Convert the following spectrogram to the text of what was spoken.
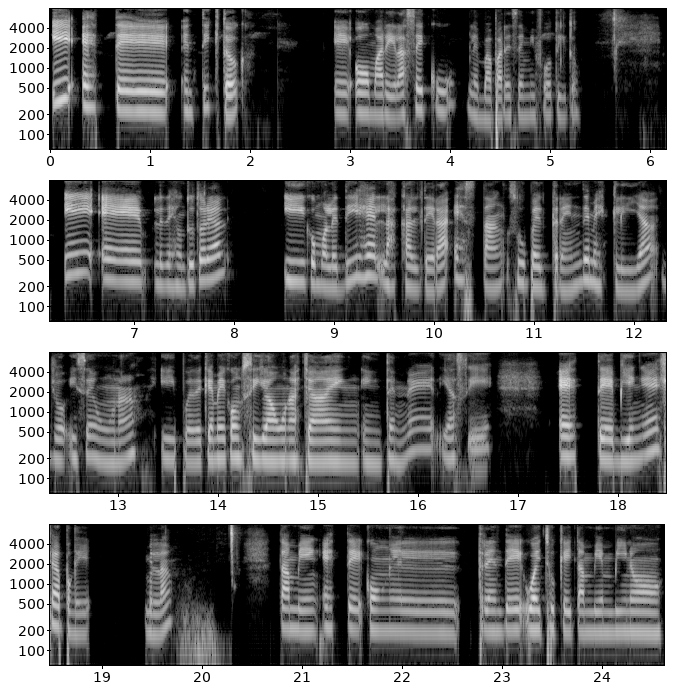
Y este en TikTok eh, o Mariela CQ les va a aparecer mi fotito. Y eh, les dejé un tutorial. Y como les dije, las carteras están súper trend de mezclilla. Yo hice una y puede que me consiga unas ya en, internet y así. Este, bien hecha, porque, ¿verdad? También este, con el tren de Y2K también vino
